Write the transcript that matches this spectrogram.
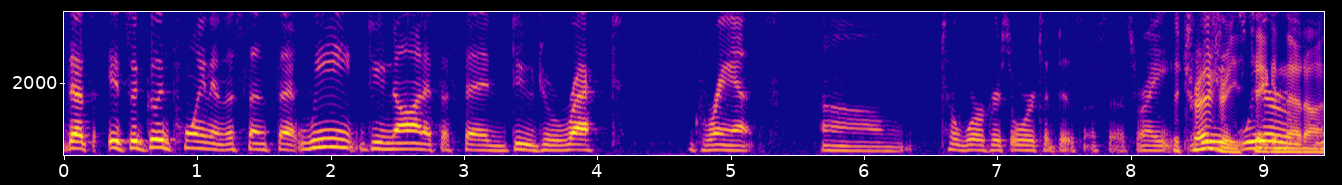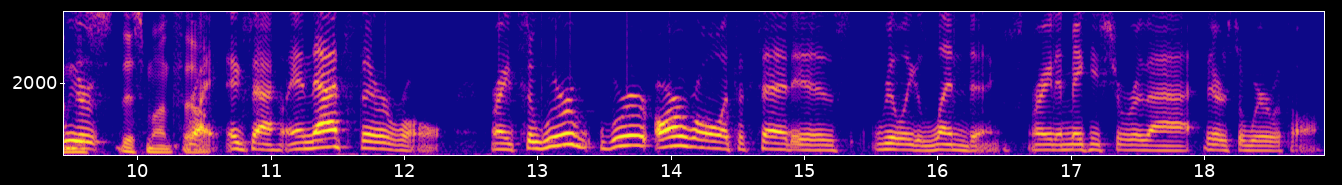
that's it's a good point in the sense that we do not at the Fed do direct grants um, to workers or to businesses, right? The Treasury's we, taking that on this, this month, though. Right, exactly, and that's their role, right? So we're we're our role at the Fed is really lending, right, and making sure that there's the wherewithal,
